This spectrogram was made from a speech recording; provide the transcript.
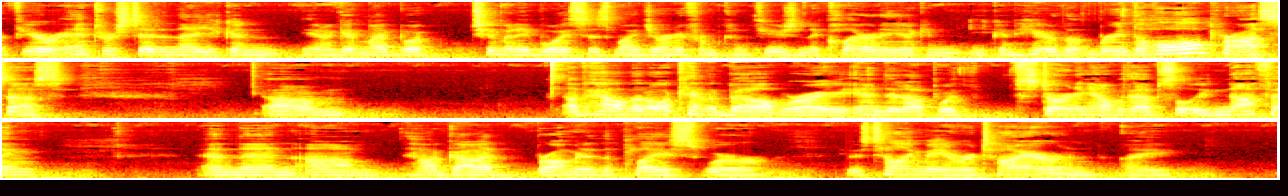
If you're interested in that, you can, you know, get my book, Too Many Voices: My Journey from Confusion to Clarity. I can, you can hear the read the whole process. Um, of how that all came about, where I ended up with starting out with absolutely nothing, and then um, how God brought me to the place where He was telling me to retire, and I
